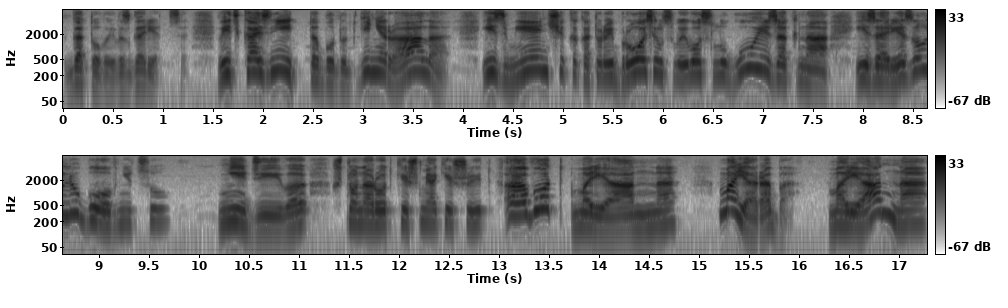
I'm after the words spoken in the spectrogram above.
готовой возгореться. «Ведь казнить-то будут генерала, изменщика, который бросил своего слугу из окна и зарезал любовницу». Не диво, что народ кишмя кишит. А вот Марианна, моя раба. Марианна,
